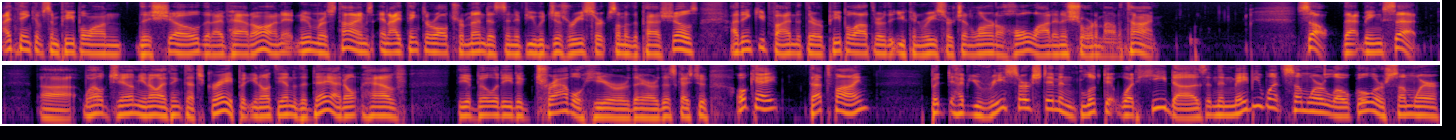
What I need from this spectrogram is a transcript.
I think of some people on this show that I've had on at numerous times, and I think they're all tremendous. And if you would just research some of the past shows, I think you'd find that there are people out there that you can research and learn a whole lot in a short amount of time. So, that being said, uh, well, Jim, you know, I think that's great, but you know, at the end of the day, I don't have the ability to travel here or there. This guy's too okay. That's fine, but have you researched him and looked at what he does, and then maybe went somewhere local or somewhere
